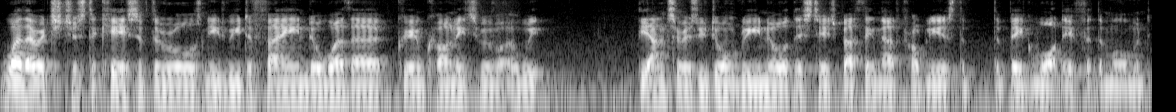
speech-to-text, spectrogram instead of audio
Whether it's just a case of the rules need redefined or whether Graham Carr needs to move on, we, the answer is we don't really know at this stage, but I think that probably is the, the big what if at the moment.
